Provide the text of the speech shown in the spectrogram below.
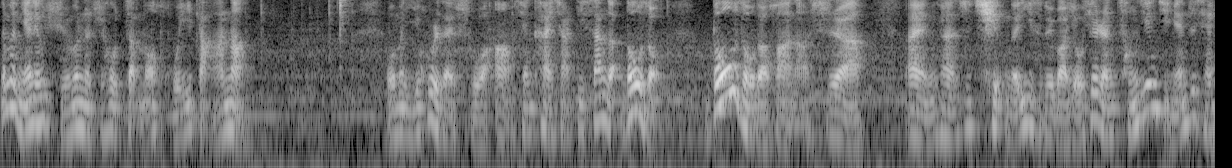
那么年龄询问了之后怎么回答呢？我们一会儿再说啊。先看一下第三个，どうぞ。どうぞ的话呢是， 哎，你看是请的意思对吧？有些人曾经几年之前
